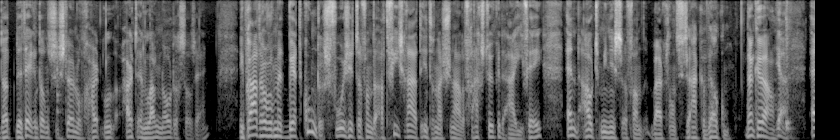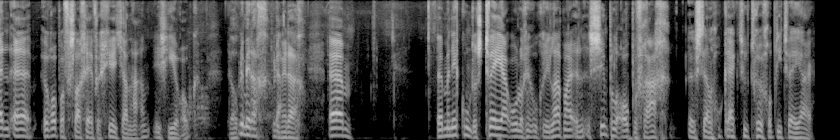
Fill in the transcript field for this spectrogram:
Dat betekent dat onze steun nog hard, hard, en lang nodig zal zijn. Ik praat over met Bert Koenders, voorzitter van de Adviesraad Internationale Vraagstukken, de AIV. En oud-minister van Buitenlandse Zaken. Welkom. Dank u wel. Ja, en uh, Europa-verslaggever Geert-Jan Haan is hier ook. Welkom. Goedemiddag. Goedemiddag. Ja. Um, uh, meneer Koenders, twee jaar oorlog in Oekraïne. Laat maar een simpele open vraag uh, stellen. Hoe kijkt u terug op die twee jaar?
